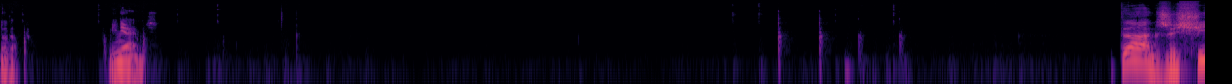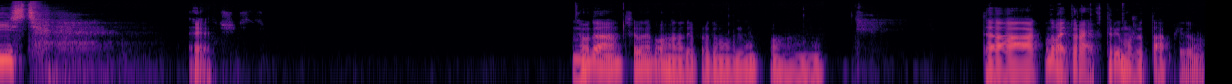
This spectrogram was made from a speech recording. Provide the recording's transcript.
Ну добре. Міняємось. Так, G6. F6. Ну да, це непогано, ти придумав. Непогано. Так, ну давай тура F3, може так піду.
